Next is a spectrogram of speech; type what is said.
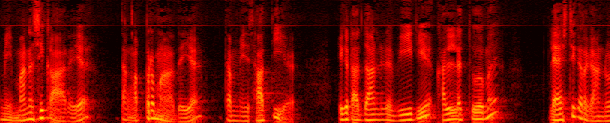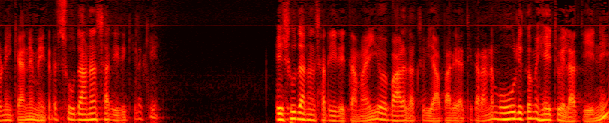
මේ මානසිකාර්ය නැත්නම් අප්‍රමාදය නැත්නම් මේ සතිය ඒකට අදාළ වෙන වීර්ය කල්ැතුවම ලෑස්ති කර ගන්න ඕනේ. කියන්නේ මේකට සූදානම් ශරීරය කියලා කියනවා. ඒ සූදානම් ශරීරය තමයි ඔය බාලදක්ෂ ව්‍යාපාරය ඇති කරන්න මූලිකම හේතු වෙලා තියෙන්නේ.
